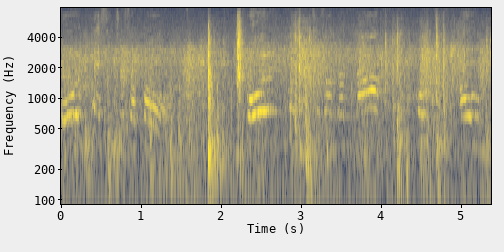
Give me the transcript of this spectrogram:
All passengers aboard. All passengers on the last two coaches only.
